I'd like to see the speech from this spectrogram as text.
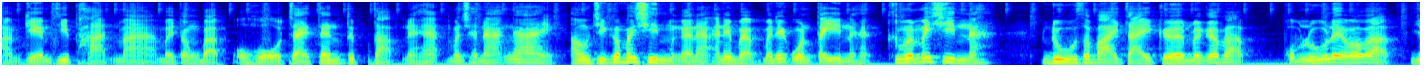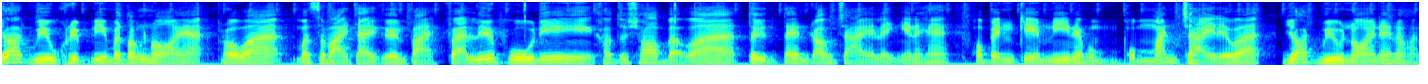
3 เกมที่ผ่านมาไม่ต้องแบบโอ้โห ใจเต้นตึบตับนะฮะมันชนะง่าย เอาจริงก็ไม่ชินเหมือนกันนะ อันนี้แบบไม่ได้กวนตีนนะฮะคือมันไม่ชินนะดูสบายใจเกินมันก็แบบ ผมรู้เลยว่าแบบยอดวิวคลิปนี้มันต้องน้อยอะ่ะ เพราะว่ามันสบายใจเกินไป แฟนลิเวอร์พูลนี่เขาจะชอบแบบว่าตื่นเต้นเร้าใจอะไรอย่างเงี้ยนะฮะ พอเป็นเกมนี้เนี่ยผมผมมั่นใจเลยว่ายอดวิวน้อยแน่นอน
